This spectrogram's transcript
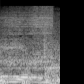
be alive.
